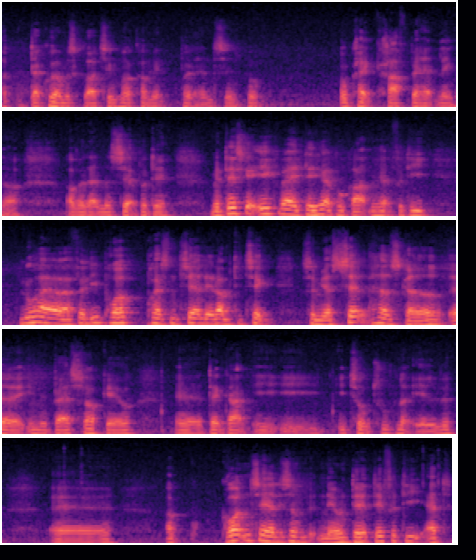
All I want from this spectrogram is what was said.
Og der kunne jeg måske godt tænke mig at komme ind på et andet tidspunkt omkring kraftbehandling og, og hvordan man ser på det. Men det skal ikke være i det her program her, fordi nu har jeg i hvert fald lige prøvet at præsentere lidt om de ting, som jeg selv havde skrevet øh, i min bacheloropgave øh, dengang i, i, i 2011. Øh, og grunden til, at jeg ligesom nævnte det, det er fordi, at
